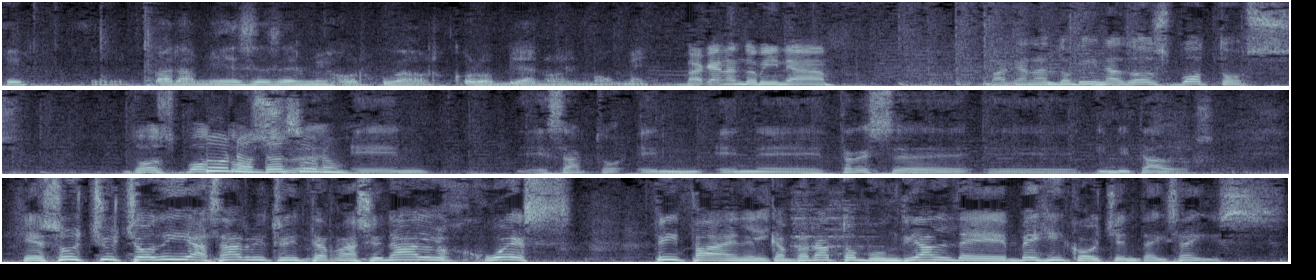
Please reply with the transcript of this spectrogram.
que eh, para mí ese es el mejor jugador colombiano del momento. Va ganando Mina. Va ganando Mina dos votos. Dos votos. Uno, dos, eh, uno. en- exacto, en, en, eh, tres eh, eh, invitados. Jesús Chucho Díaz, árbitro internacional, juez FIFA en el Campeonato Mundial de México 86.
